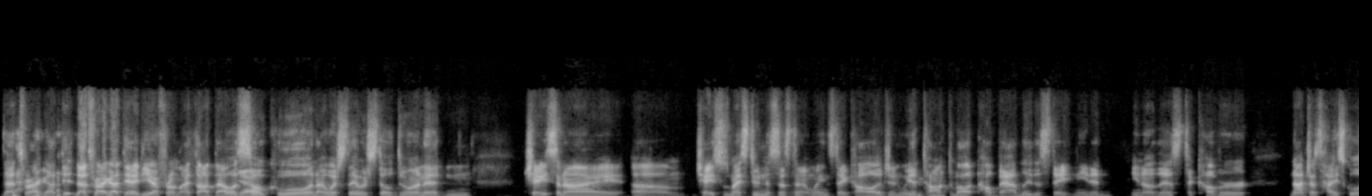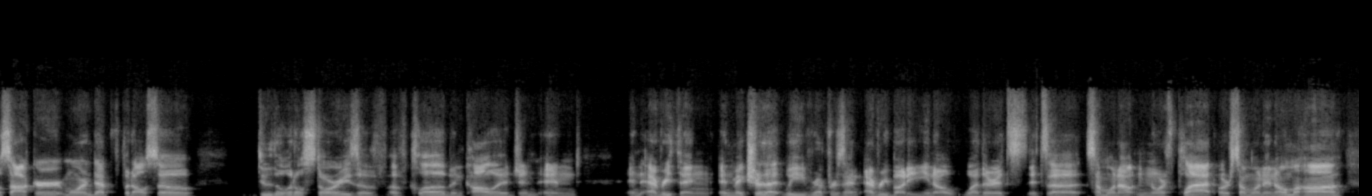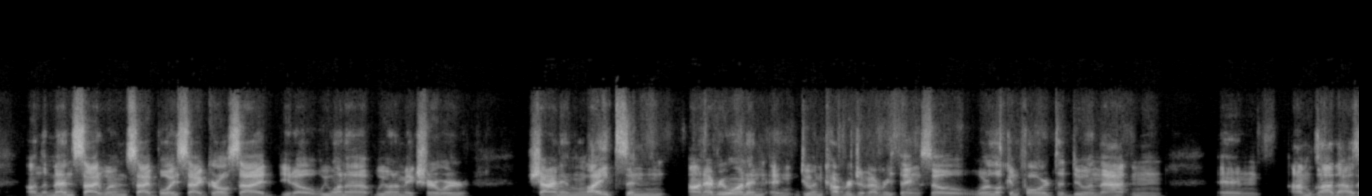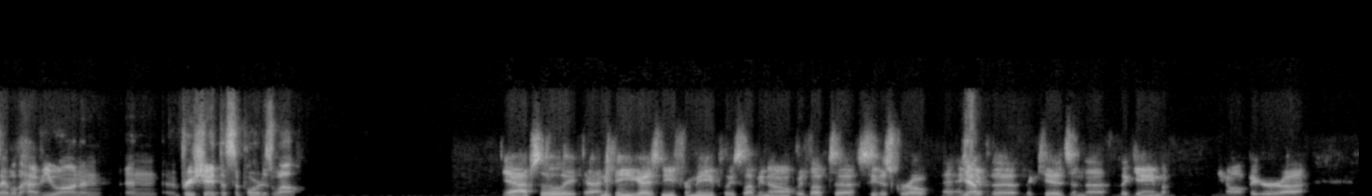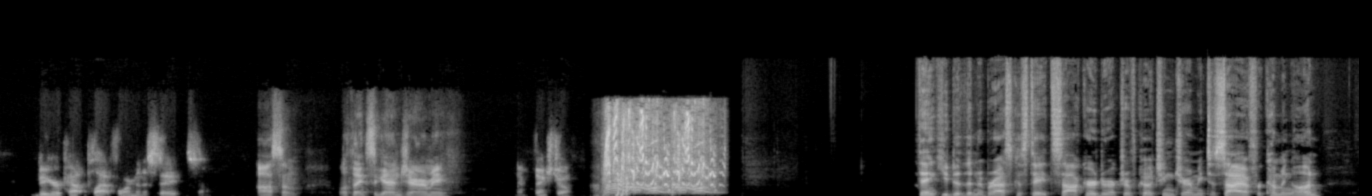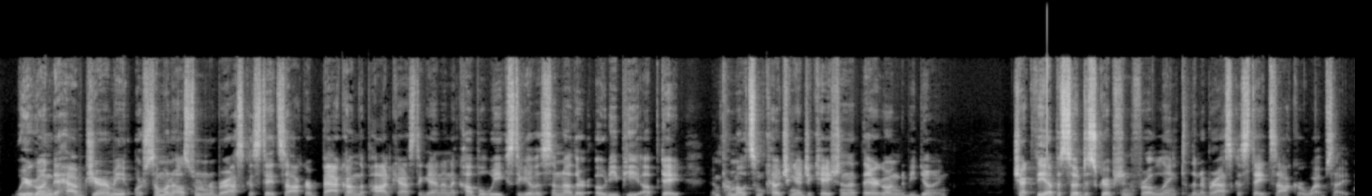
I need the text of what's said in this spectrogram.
That's where I got the, that's where I got the idea from. I thought that was yeah. so cool, and I wish they were still doing it. And Chase and I, um, Chase was my student assistant at Wayne State College, and we had mm-hmm. talked about how badly the state needed, you know, this to cover not just high school soccer more in depth, but also do the little stories of of club and college and and and everything and make sure that we represent everybody you know whether it's it's a uh, someone out in north platte or someone in omaha on the men's side women's side boys side girls side you know we want to we want to make sure we're shining lights and on everyone and, and doing coverage of everything so we're looking forward to doing that and and i'm glad that i was able to have you on and and appreciate the support as well yeah, absolutely. Yeah, anything you guys need from me, please let me know. We'd love to see this grow and, yep. give the the kids and the the game, you know, a bigger uh, bigger platform in the state. So awesome. Well, thanks again, Jeremy. Yeah, thanks, Joe. Thank you to the Nebraska State Soccer Director of Coaching, Jeremy Tosaya, for coming on. We're going to have Jeremy or someone else from Nebraska State Soccer back on the podcast again in a couple weeks to give us another ODP update and promote some coaching education that they are going to be doing. Check the episode description for a link to the Nebraska State Soccer website.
